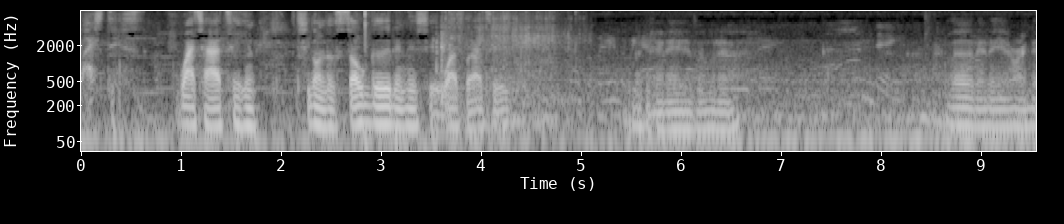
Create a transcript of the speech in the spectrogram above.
Watch this. Watch how I tell you. She gonna look so good in this shit. Watch what I tell you. Look at that ass over there. I love that ass right now.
